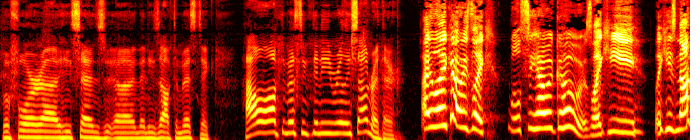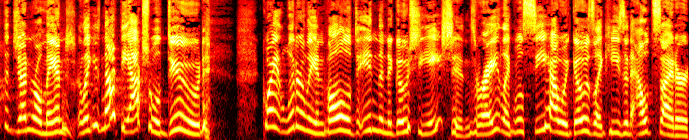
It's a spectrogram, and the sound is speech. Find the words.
before uh, he says uh, that he's optimistic. How optimistic did he really sound right there? I like how he's like, we'll see how it goes. Like he, like he's not the general manager. Like he's not the actual dude quite literally involved in the negotiations, right? Like we'll see how it goes. Like he's an outsider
